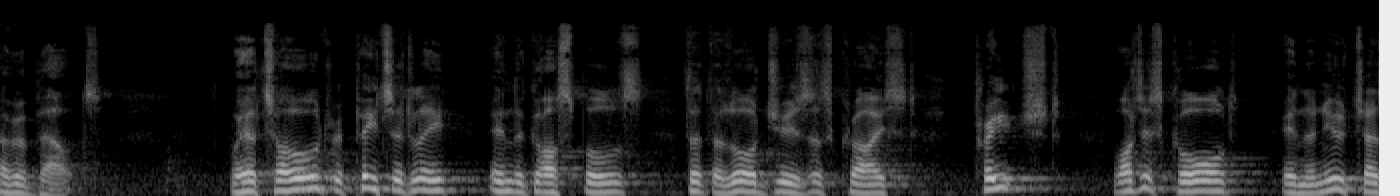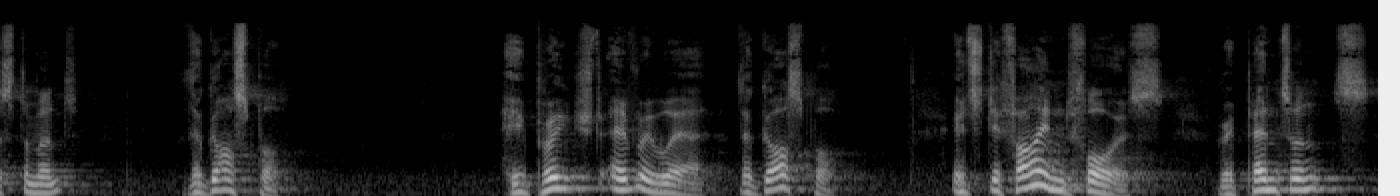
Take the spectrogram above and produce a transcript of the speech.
are about. We're told repeatedly in the Gospels that the Lord Jesus Christ preached what is called in the New Testament the gospel. He preached everywhere the gospel. It's defined for us repentance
